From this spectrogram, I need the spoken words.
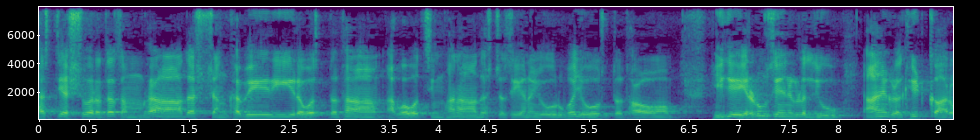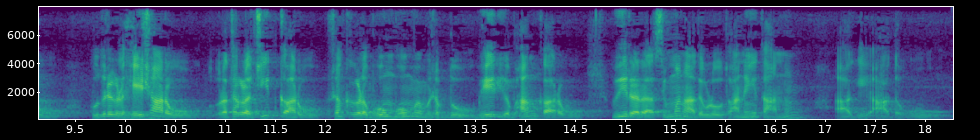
ಹಸ್ತ್ಯಶ್ವರಥ ಸಂಭ್ರಾದ ಶಂಖಭೇರೀರವಸ್ತಥಾ ಅಭವತ್ ಸಿಂಹನಾದಶ್ಚ ಸೇನೆಯೋರುಭಯೋಸ್ತಥಾ. ಹೀಗೆ ಎರಡೂ ಸೇನೆಗಳಲ್ಲಿಯೂ ಆನೆಗಳ ಕೀಟ್ಕಾರವು ಕುದುರೆಗಳ ಹೇಷಾರವು, ರಥಗಳ ಚೀತ್ಕಾರವು, ಶಂಖಗಳ ಭೂಮ್ ಭೂಮ್ ಎಂಬ ಶಬ್ದವು, ಭೇರಿಯ ಭಾಂಕಾರವು, ವೀರರ ಸಿಂಹನಾದಗಳು ತಾನೇ ತಾನು ಆಗಿ ಆದವು.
